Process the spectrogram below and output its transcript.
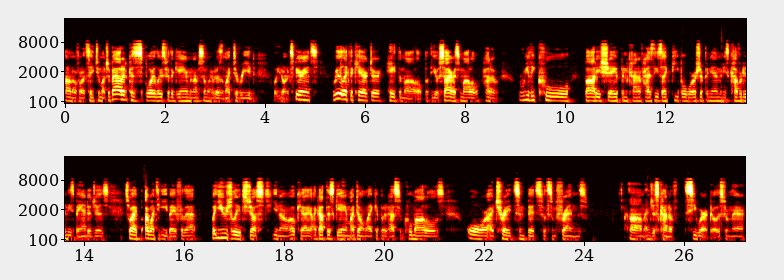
I don't know if I want to say too much about it because spoilers for the game, and I'm someone who doesn't like to read what you don't experience. Really like the character, hate the model, but the Osiris model had a really cool body shape and kind of has these like people worshiping him and he's covered in these bandages. So I, I went to eBay for that. But usually it's just, you know, okay, I got this game, I don't like it, but it has some cool models, or I trade some bits with some friends um, and just kind of see where it goes from there.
